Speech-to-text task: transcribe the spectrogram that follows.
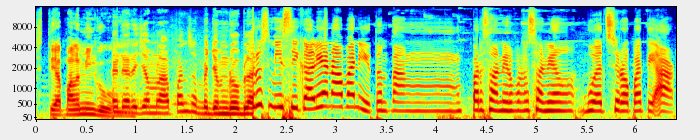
setiap malam minggu. Dari jam 8 sampai jam 12. Terus misi kalian apa nih tentang personil-personil buat Suropati Art?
